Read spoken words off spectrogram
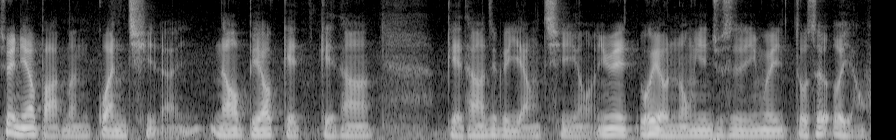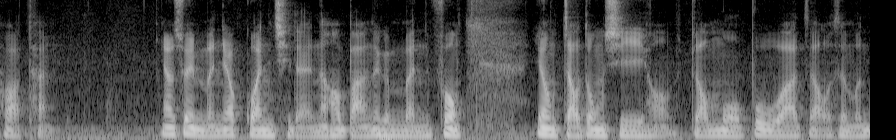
所以你要把门关起来，然后不要给给它给它这个氧气哦，因为会有浓烟，就是因为都是二氧化碳。那所以门要关起来，然后把那个门缝用找东西哈，找抹布啊，找什么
